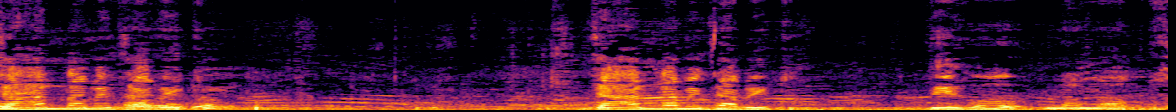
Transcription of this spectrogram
জাহান নামে যাবে কি? জাহান নামে যাবে কি? দেহ না নফস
